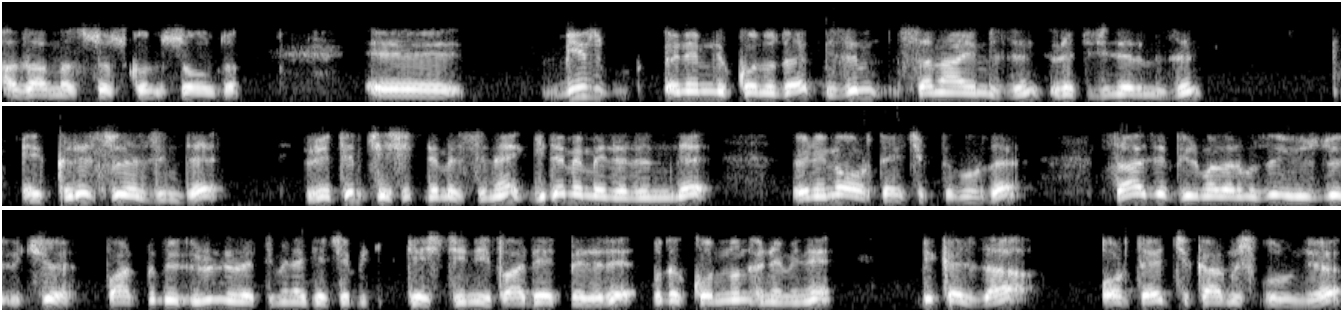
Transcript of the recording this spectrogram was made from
azalması söz konusu oldu. E, bir önemli konuda bizim sanayimizin, üreticilerimizin e, kriz sürecinde üretim çeşitlemesine gidememelerinde önemi ortaya çıktı burada. Sadece firmalarımızın yüzde üçü farklı bir ürün üretimine geçtiğini ifade etmeleri bu da konunun önemini bir kez daha ortaya çıkarmış bulunuyor.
